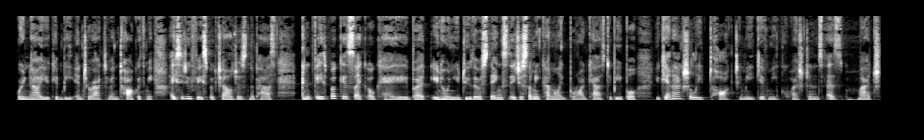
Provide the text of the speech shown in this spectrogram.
where now you can be interactive and talk with me. I used to do Facebook challenges in the past, and Facebook is like, okay, but you know, when you do those things, they just let me kind of like broadcast to people. You can't actually talk to me, give me questions as much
